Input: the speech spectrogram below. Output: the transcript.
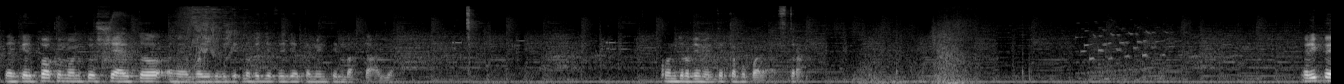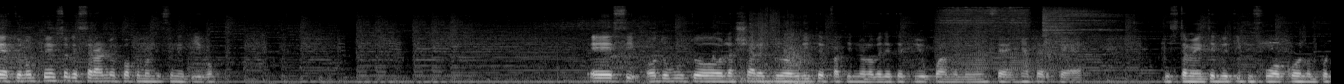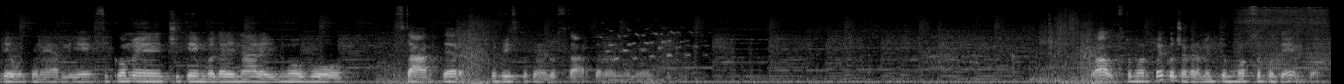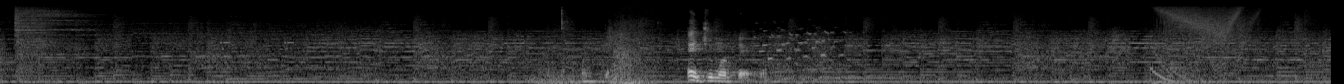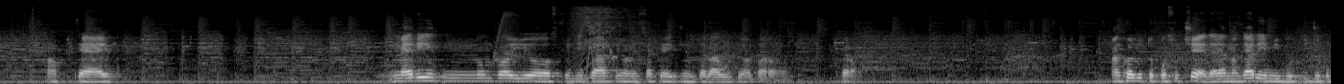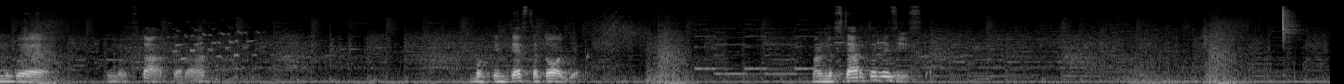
perché il Pokémon che ho scelto eh, lo vedete direttamente in battaglia contro ovviamente il capo palestra ripeto non penso che sarà il mio Pokémon definitivo. E sì ho dovuto lasciare il infatti non lo vedete più quando mi insegna perché giustamente due tipi fuoco non potevo tenerli e siccome ci tengo ad allenare il nuovo starter preferisco tenere lo starter al momento wow sto morpeko c'ha veramente un morso potente. E giù morpeko ok. Mary, non voglio screditarti, ma mi sa che è giunta l'ultima parola. Però. Ancora tutto può succedere, magari mi butti giù comunque uno starter, eh. Botta in testa toglie. Ma mio starter resiste.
